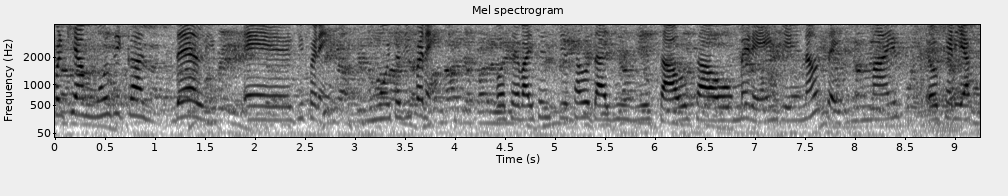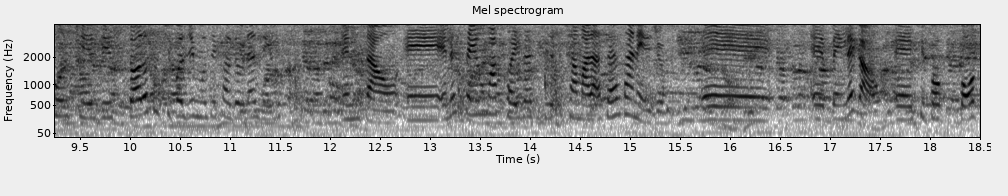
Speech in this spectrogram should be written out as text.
Porque a música deles é diferente, muito diferente. Você vai sentir saudades de salsa ou merengue, não sei, mas eu queria curtir de todos os tipos de música do Brasil. Então, é, eles têm uma coisa chamada sertanejo. É, é bem legal. É tipo pop,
